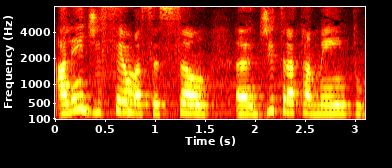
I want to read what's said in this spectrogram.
além de ser uma sessão uh, de tratamento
